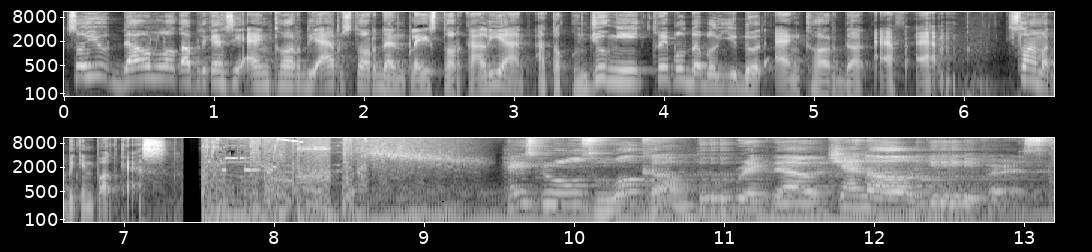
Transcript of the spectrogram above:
So yuk download aplikasi Anchor di App Store dan Play Store kalian atau kunjungi www.anchor.fm. Selamat bikin podcast. Hey Scrolls, welcome to Breakdown Channel Universe.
